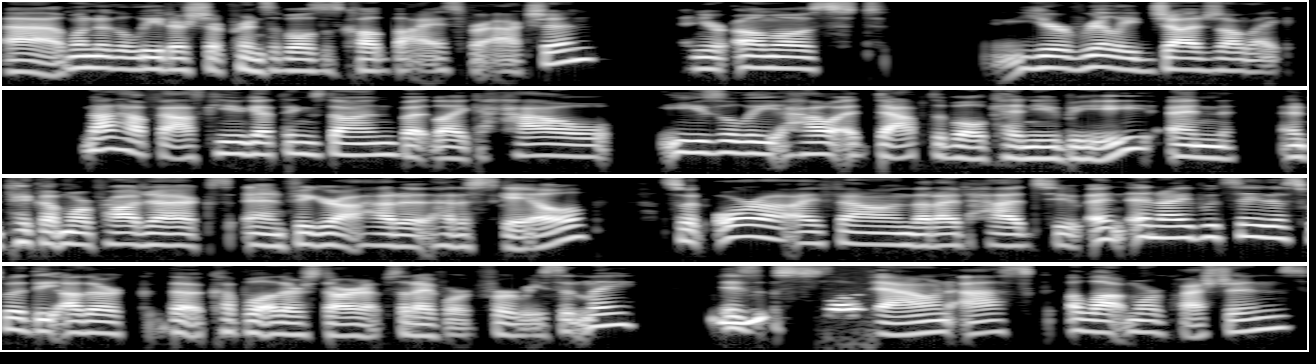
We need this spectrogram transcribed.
uh, one of the leadership principles is called bias for action. And you're almost, you're really judged on like, not how fast can you get things done, but like how easily, how adaptable can you be and and pick up more projects and figure out how to how to scale. So at Oura, I found that I've had to, and and I would say this with the other the couple other startups that I've worked for recently, mm-hmm. is slow down, ask a lot more questions,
